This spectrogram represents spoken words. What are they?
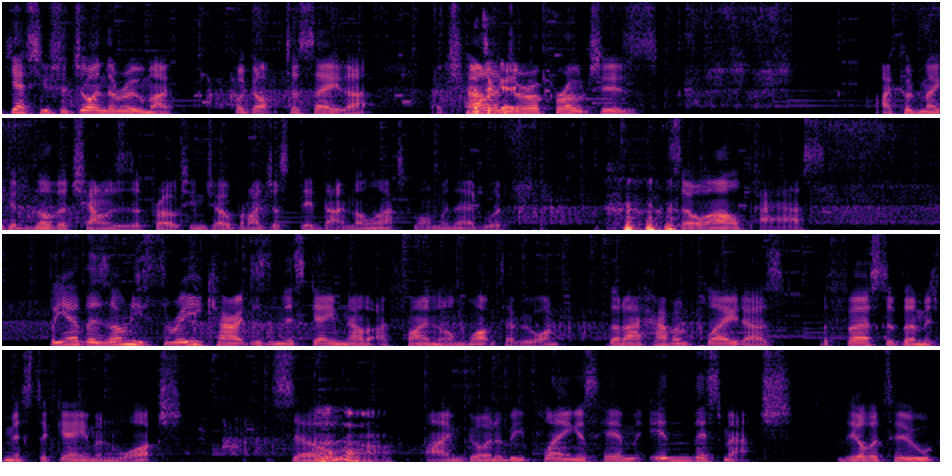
Yes, you should join the room. I forgot to say that. A challenger okay. approaches. I could make another challenger's approaching joke, but I just did that in the last one with Edward. so I'll pass. But yeah, there's only three characters in this game now that I've finally unlocked everyone that I haven't played as. The first of them is Mr. Game & Watch, so oh. I'm going to be playing as him in this match. The other two,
